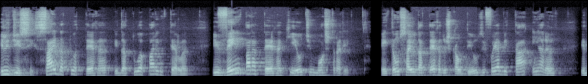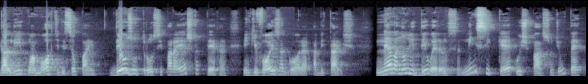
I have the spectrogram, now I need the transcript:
E lhe disse: Sai da tua terra e da tua parentela e vem para a terra que eu te mostrarei. Então saiu da terra dos caldeus e foi habitar em Arã, e dali, com a morte de seu pai, Deus o trouxe para esta terra em que vós agora habitais. Nela não lhe deu herança, nem sequer o espaço de um pé,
